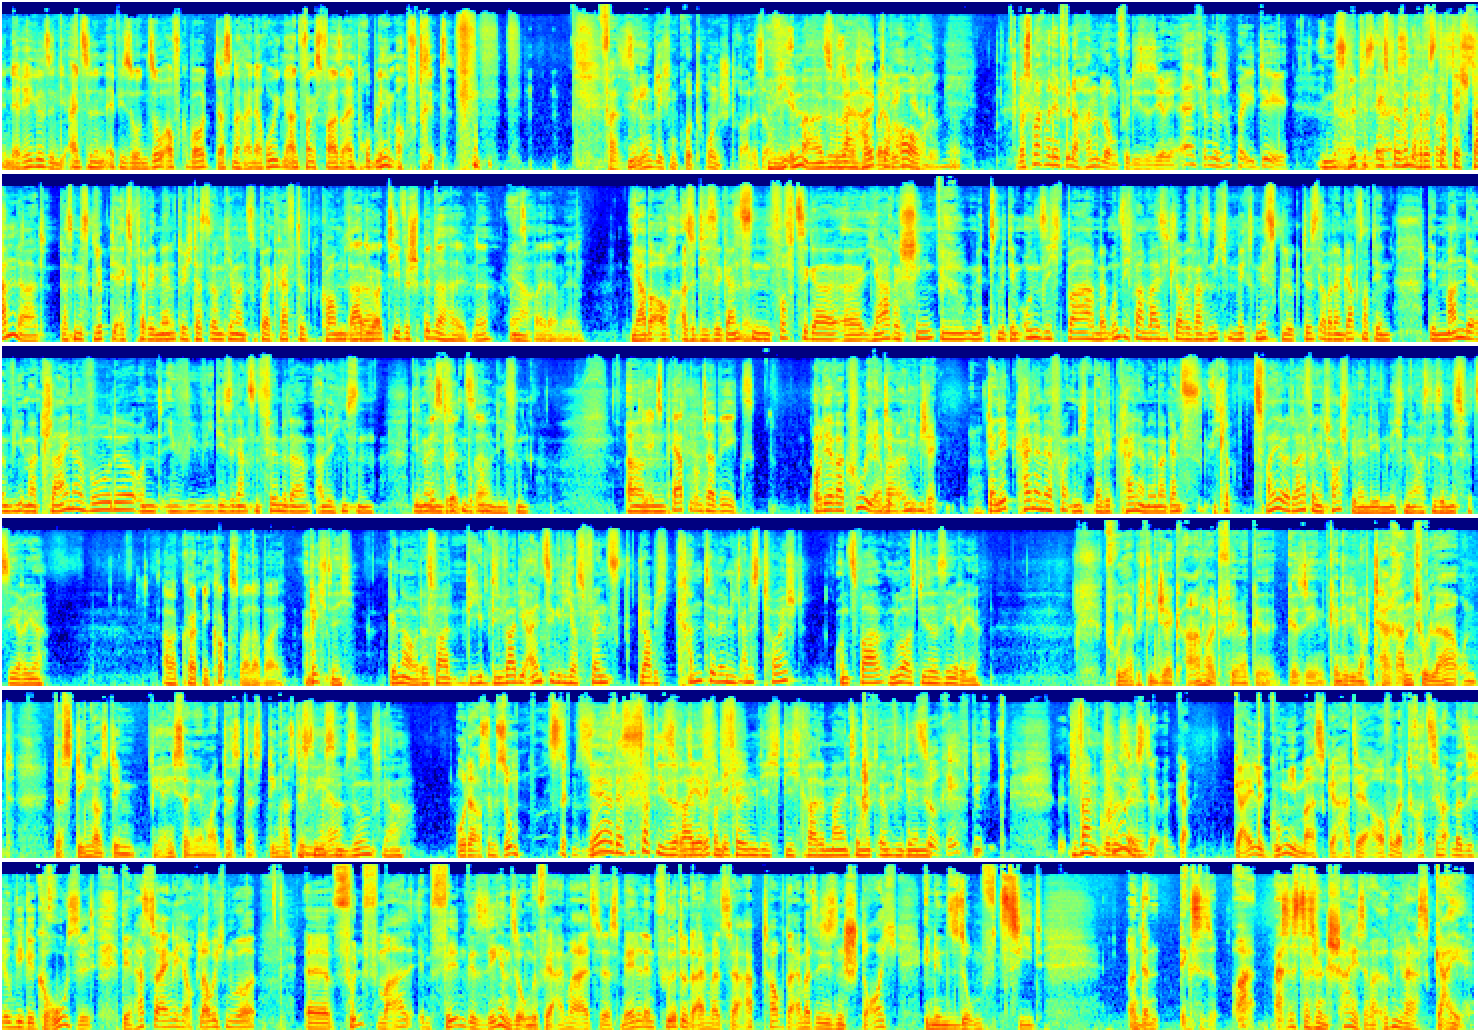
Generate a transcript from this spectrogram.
In der Regel sind die einzelnen Episoden so aufgebaut, dass nach einer ruhigen Anfangsphase ein Problem auftritt. Versehentlichen Protonenstrahl. Ist auch Wie immer, also Hulk doch auch. Was machen wir denn für eine Handlung für diese Serie? Äh, ich habe eine super Idee. Ein missglücktes Ähm, Experiment, aber das ist doch der Standard. Das missglückte Experiment, durch das irgendjemand Superkräfte bekommt. oder- Radioaktive Spinne halt, ne? Bei Ja. Spider-Man. Ja, aber auch, also diese ganzen 50er äh, Jahre Schinken mit, mit dem Unsichtbaren. Beim Unsichtbaren weiß ich, glaube ich, was nicht miss- missglückt ist, aber dann gab es noch den, den Mann, der irgendwie immer kleiner wurde und wie, wie diese ganzen Filme da alle hießen, die immer im dritten Programm ja. liefen. Die Ähm, Experten unterwegs. oh, der war cool, Kennt aber die irgendwie, Jack? Da lebt keiner mehr von, nicht, da lebt keiner mehr, aber ganz, ich glaube, zwei oder drei von den Schauspielern leben nicht mehr aus dieser Misfits-Serie. Aber Courtney Cox war dabei. Richtig, genau. Das war die, die war die einzige, die ich aus Friends, glaube ich, kannte, wenn mich nicht alles täuscht. Und zwar nur aus dieser Serie. Früher habe ich die Jack Arnold-Filme ge gesehen. Kennt ihr die noch? Tarantula und das Ding aus dem, wie hieß der denn mal? Das, das Ding aus Das dem Ding Meer? ist im Sumpf, ja. Oder aus dem Sumpf? Aus dem Sumpf. Ja, ja, das ist doch diese Das war so Reihe von Filmen, die ich, die ich gerade meinte, mit irgendwie dem. so richtig. die waren Wo du cool. siehst, geile Gummimaske hatte er auf, aber trotzdem hat man sich irgendwie gegruselt. Den hast du eigentlich auch, glaube ich, nur äh, fünfmal im Film gesehen, so ungefähr. Einmal, als er das Mädel entführt und einmal, als er abtaucht und einmal, als er diesen Storch in den Sumpf zieht. Und dann denkst du so, oh, was ist das für ein Scheiß? Aber irgendwie war das geil.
